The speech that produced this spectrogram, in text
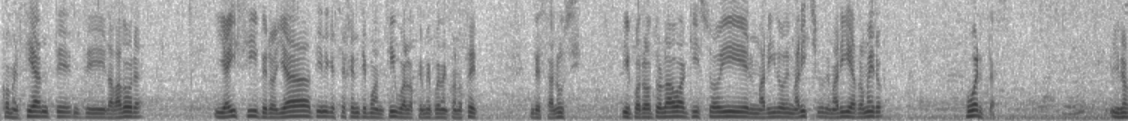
comerciante de lavadora, y ahí sí, pero ya tiene que ser gente muy antigua los que me puedan conocer, de Sanusi. Y por otro lado, aquí soy el marido de Maricho, de María Romero, Puertas. ¿Y no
